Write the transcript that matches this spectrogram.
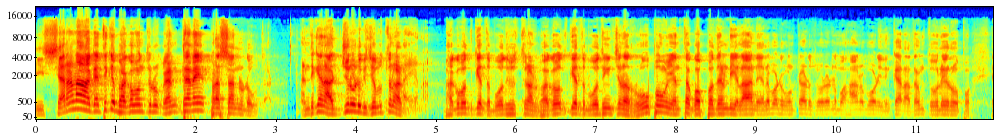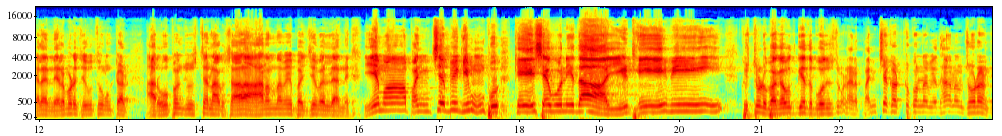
ఈ శరణాగతికి భగవంతుడు వెంటనే ప్రసన్నుడవుతాడు. అందుకని అర్జునుడికి చెబుతున్నాడు ఆయన భగవద్గీత బోధిస్తున్నాడు. భగవద్గీత బోధించిన రూపం ఎంత గొప్పదండి. ఇలా నిలబడి ఉంటాడు చూడండి మహానుభావుడు ఇది ఇంకా రథం తోలే రూపం. ఇలా నిలబడి చెబుతూ ఉంటాడు. ఆ రూపం చూస్తే నాకు చాలా ఆనందమే పద్యం వెళ్ళాను ఏమా పంచబిగింపు కేశవునిదా ఈఠీవి కృష్ణుడు భగవద్గీత బోధిస్తున్నాడు. ఆయన పంచ కట్టుకున్న విధానం చూడండి.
